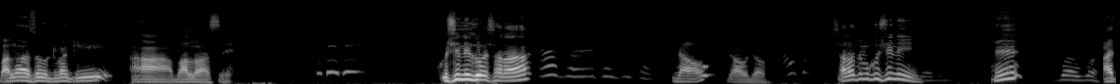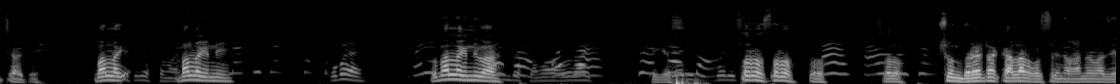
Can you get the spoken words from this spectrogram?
ভালো আছো উট পাখি হ্যাঁ ভালো আছে। খুশি নি গো সারা যাও। যাও যাও সারা তুমি খুশি নি হ্যাঁ? আচ্ছা ওকে। ভালো লাগে ভালো লাগেনি? ও ভালো লাগেনি বা? ঠিক আছে। সরো সরো সরো সরো। সুন্দর একটা কালার করছে ওখানের মাঝে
